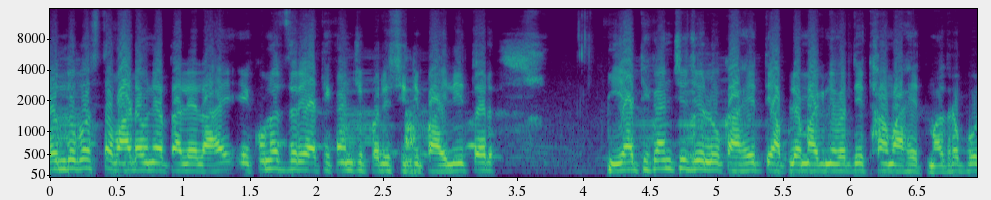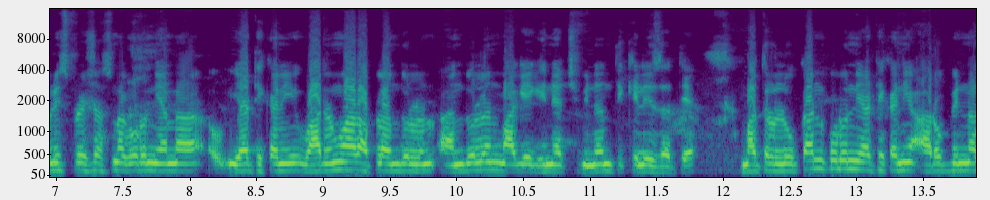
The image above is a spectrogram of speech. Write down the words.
बंदोबस्त वाढवण्यात आलेला आहे. एकूणच जर या ठिकाणची परिस्थिती पाहिली तर या ठिकाणचे जे लोक आहेत ते आपल्या मागणीवरती ठाम आहेत. मात्र पोलीस प्रशासनाकडून यांना या ठिकाणी वारंवार आपलं आंदोलन आंदोलन मागे घेण्याची विनंती केली जाते. मात्र लोकांकडून या ठिकाणी आरोपींना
